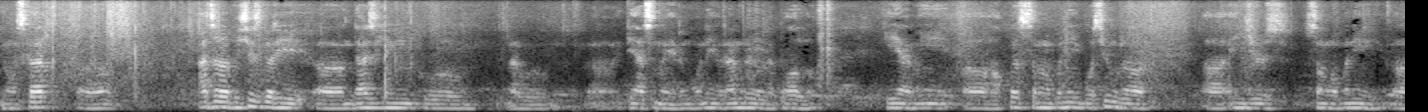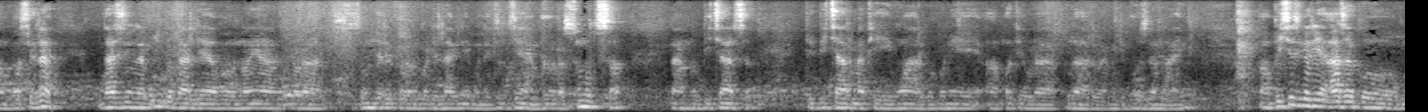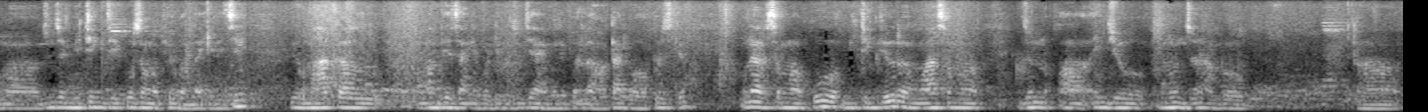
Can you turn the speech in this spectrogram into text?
नमस्कार। आज विशेष गरी दार्जिलिङको अब इतिहासमा हेरौँ भने यो राम्रो एउटा पहल हो कि हामी अ, हकर्ससँग पनि बस्यौँ र एनजिओसँग पनि बसेर दार्जिलिङलाई कुन प्रकारले अब नयाँ एउटा सौन्दर्यकरणपट्टि लाग्ने भन्ने जुन चाहिँ हाम्रो एउटा सोच छ र हाम्रो विचार छ त्यो विचारमाथि उहाँहरूको पनि कतिवटा कुराहरू हामीले बुझ्नमा आयो विशेष गरी आजको जुन चाहिँ मिटिङ चाहिँ कोसँग थियो भन्दाखेरि चाहिँ यो महाकाल मन्दिर जानेपट्टिको जुन चाहिँ हामीले पहिला हटाएको हकर्स थियो उनीहरूसँगको मिटिङ थियो र उहाँसँग जुन एनजिओ हुनुहुन्छ हाम्रो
